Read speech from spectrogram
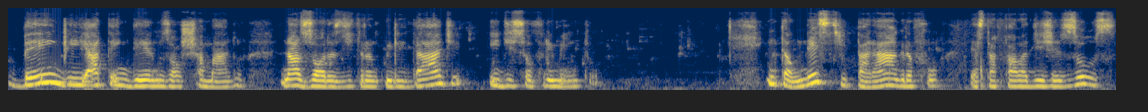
bem lhe atendermos ao chamado nas horas de tranquilidade e de sofrimento. Então, neste parágrafo, esta fala de Jesus,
